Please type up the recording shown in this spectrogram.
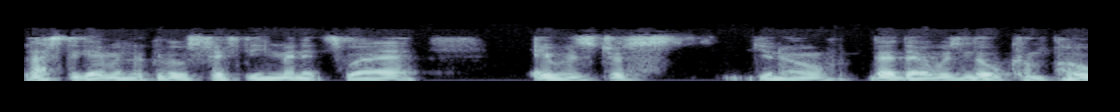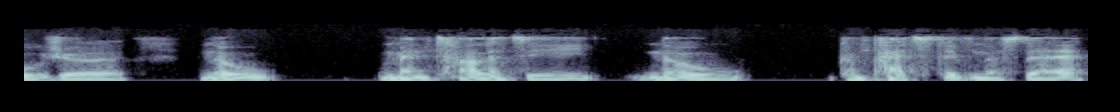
Leicester game and look at those 15 minutes where it was just, you know, there there was no composure, no mentality, no competitiveness there.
